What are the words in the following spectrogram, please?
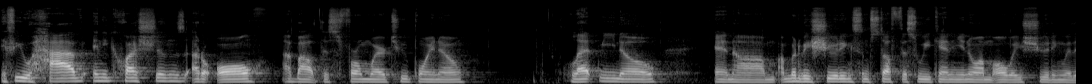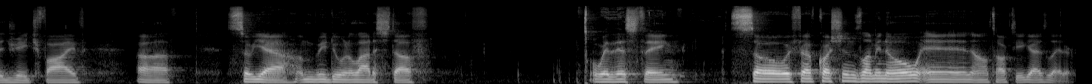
If you have any questions at all about this firmware 2.0, let me know And um, I'm to be shooting some stuff this weekend. You know, I'm always shooting with a GH5. Uh, so yeah, I'm to be doing a lot of stuff with this thing. So if you have questions, let me know, and I'll talk to you guys later.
